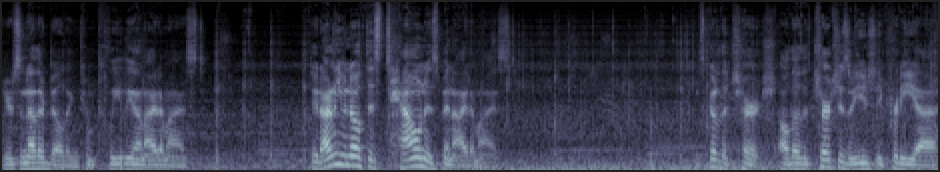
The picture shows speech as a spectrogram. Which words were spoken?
Here's another building, completely unitemized. Dude, I don't even know if this town has been itemized. Let's go to the church. Although the churches are usually pretty, uh,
